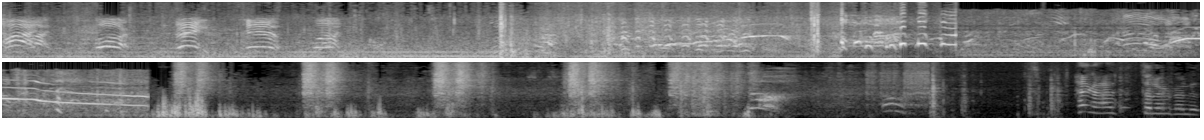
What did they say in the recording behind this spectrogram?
Five, four, three, two, one. Hey guys, today we're to.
